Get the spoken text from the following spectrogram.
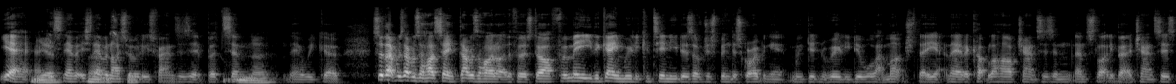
yeah, yeah, it's never it's never nice when we lose fans, is it? But um, no. there we go. So that was that was a say that was a highlight of the first half for me. The game really continued as I've just been describing it. We didn't really do all that much. They they had a couple of half chances and, and slightly better chances.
